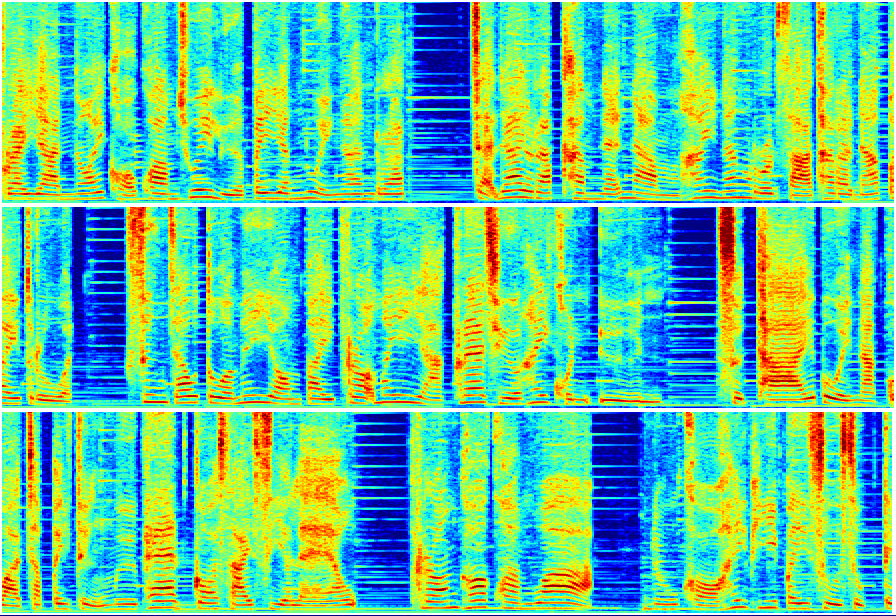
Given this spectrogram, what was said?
ประยานน้อยขอความช่วยเหลือไปยังหน่วยงานรัฐ จะได้รับคำแนะนำให้นั่งรถสาธารณะไปตรวจ ซึ่งเจ้าตัวไม่ยอมไปเพราะไม่อยากแพร่เชื้อให้คนอื่น สุดท้ายป่วยหนักกว่าจะไปถึงมือแพทย์ก็สายเสียแล้ว พร้อมข้อความว่า หนูขอให้พี่ไปสู่สุคติ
